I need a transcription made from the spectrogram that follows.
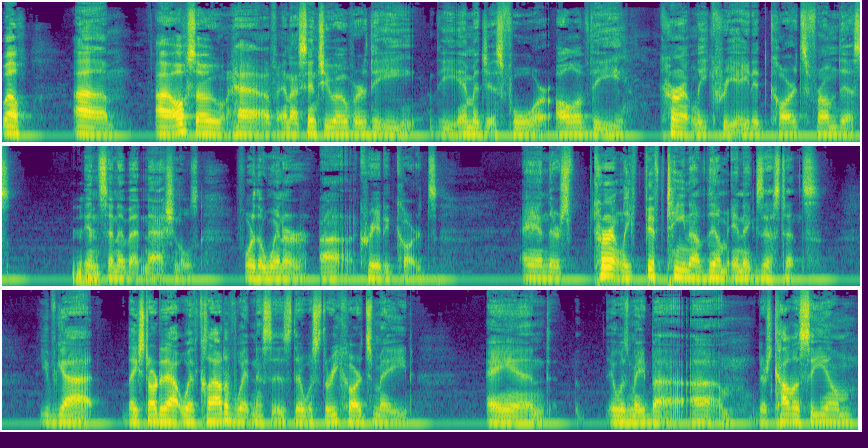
Well, um, I also have, and I sent you over the the images for all of the currently created cards from this Mhm. incentive at Nationals for the winner uh, created cards. And there's currently 15 of them in existence. You've got they started out with Cloud of Witnesses. There was three cards made, and it was made by um, there's Coliseum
